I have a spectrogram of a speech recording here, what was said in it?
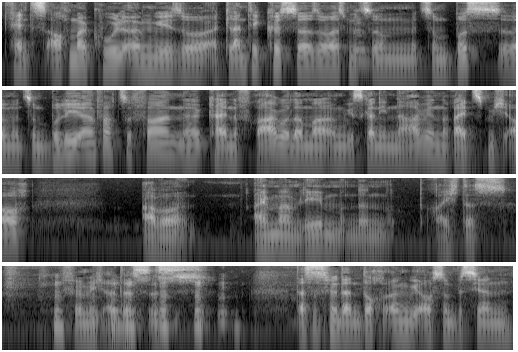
fände es auch mal cool, irgendwie so Atlantikküste oder sowas mit, so, einem- mit so einem Bus oder mit so einem Bulli einfach zu fahren, ne? Keine Frage. Oder mal irgendwie Skandinavien reizt mich auch. Aber einmal im Leben und dann reicht das für mich. Also das ist, das ist mir dann doch irgendwie auch so ein bisschen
